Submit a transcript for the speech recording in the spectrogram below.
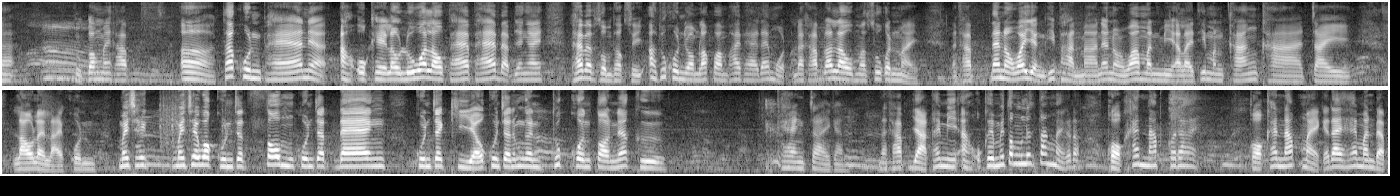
นะ ถูกต้องไหมครับ เออถ้าคุณแพ้เนี่ยอะโอเค เรารู้ว่าเราแพ้แพ้แบบยังไง แพ้แบบสมศักดิ์ศรีอ้าวทุกคนยอมรับความพ่ายแพ้ได้หมดนะครับแล้วเรามาสู้กันใหม่นะครับแน่นอนว่าอย่างที่ผ่านมาแน่นอนว่ามันมีอะไรที่มันค้างคาใจเราหลาย ๆ คนไม่ใช่ไม่ใช่ว่าคุณจะส้ม คุณจะแดง คุณจะเขียว คุณจะน้ำเงิน ทุกคนตอนเนี้ยคือแข่งใจกันนะครับอยากให้มีอะโอเค ไม่ต้องเลือกตั้งใหม่ก็ได้ขอแค่นับก็ได้ขอแค่นับใหม่ก็ได้ให้มันแบบ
